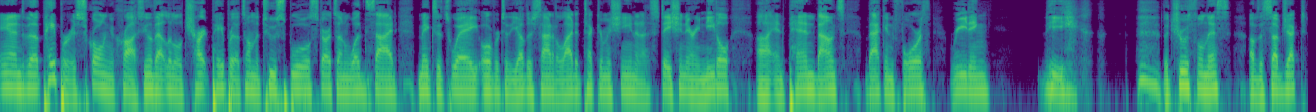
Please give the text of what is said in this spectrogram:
and the paper is scrolling across. You know that little chart paper that's on the two spools, starts on one side, makes its way over to the other side of the lie detector machine, and a stationary needle uh, and pen bounce back and forth, reading the the truthfulness of the subject.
